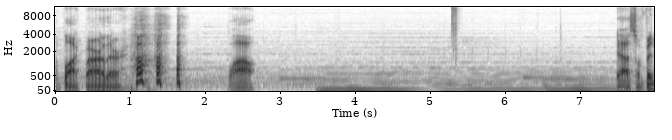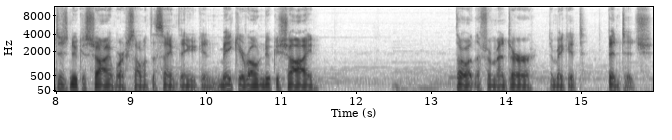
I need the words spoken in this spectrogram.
a black bar there wow yeah so vintage nuka shine works on with the same thing you can make your own nuka shine throw it in the fermenter to make it vintage.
